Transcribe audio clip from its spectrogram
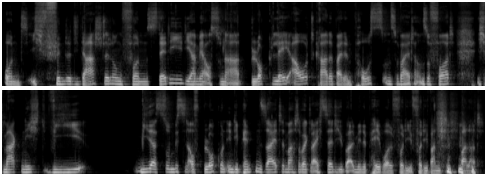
Und ich finde die Darstellung von Steady, die haben ja auch so eine Art Block-Layout, gerade bei den Posts und so weiter und so fort. Ich mag nicht, wie wie das so ein bisschen auf Blog- und Independent-Seite macht, aber gleichzeitig überall mir eine Paywall vor die, vor die Wand ballert.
